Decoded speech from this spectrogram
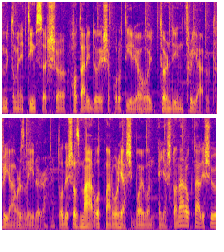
mit tudom én, egy Teams-es határidő, és akkor ott írja, hogy turned in three, hour, three hours later. Tudod, és az már ott már óriási baj van egyes tanároknál, és ő,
